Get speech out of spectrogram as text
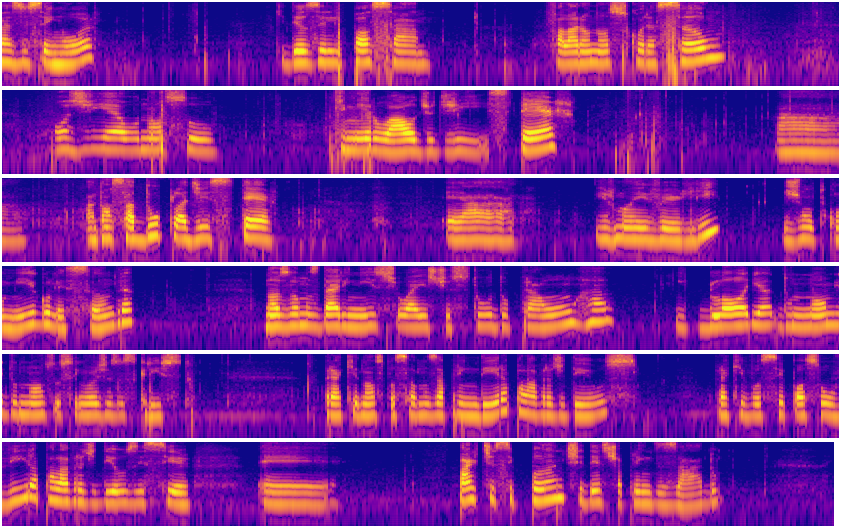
paz do Senhor, que Deus ele possa falar ao nosso coração. Hoje é o nosso primeiro áudio de Esther, a, a nossa dupla de Esther é a irmã Everly, junto comigo, Alessandra. Nós vamos dar início a este estudo para honra e glória do nome do nosso Senhor Jesus Cristo, para que nós possamos aprender a palavra de Deus, para que você possa ouvir a palavra de Deus e ser é, participante deste aprendizado,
